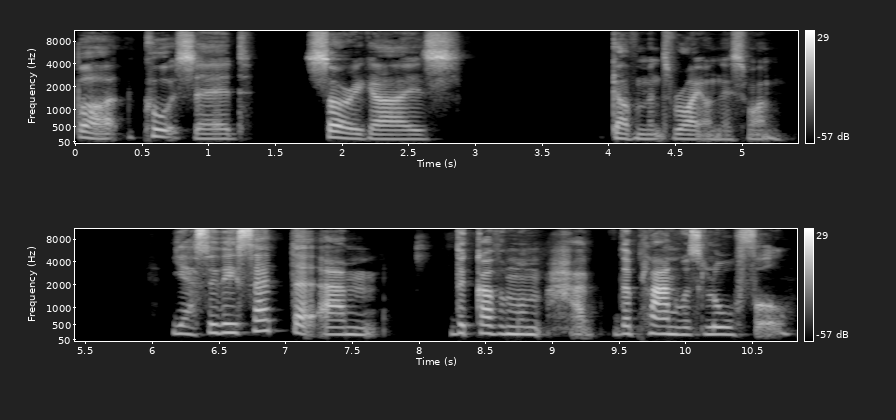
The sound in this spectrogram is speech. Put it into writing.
But the court said, sorry guys, government's right on this one. Yeah, so they said that um, the government had the plan was lawful,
